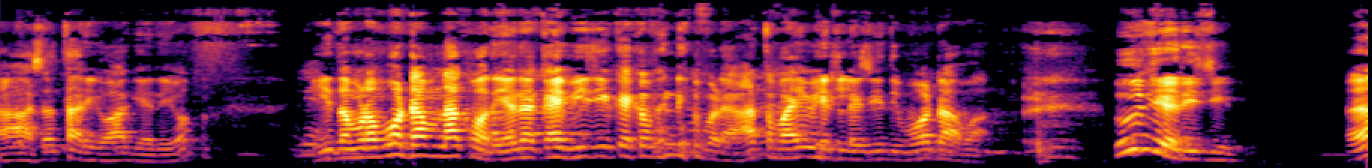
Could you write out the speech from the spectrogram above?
હા સથારી વાગે રહ્યો એ તમને મોઢામાં નાખવાની એને કઈ બીજી કઈ ખબર નહીં પડે. હાથમાં આવી એટલે સીધી મોઢામાં. શું છે રીસી હે?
